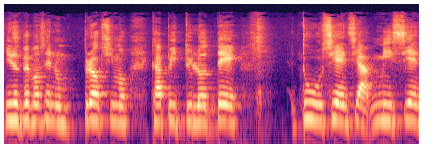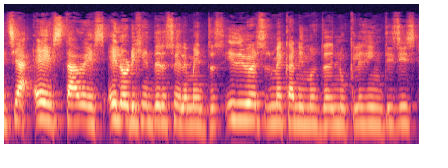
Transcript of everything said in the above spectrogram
y nos vemos en un próximo capítulo de tu ciencia, mi ciencia, esta vez el origen de los elementos y diversos mecanismos de nucleosíntesis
